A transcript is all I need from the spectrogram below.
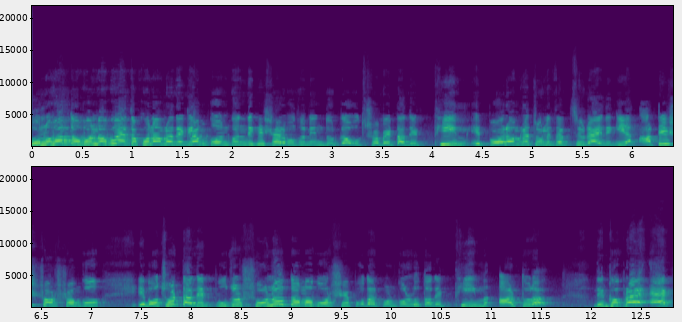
ধন্যবাদ তপন বাবু এতক্ষণ আমরা দেখলাম কোন দিকে সার্বজনীন দুর্গা উৎসবের তাদের থিম এরপর আমরা চলে যাচ্ছি রায়দিঘি আটেশ্বর সংঘ এবছর তাদের পুজো ষোলোতম বর্ষে পদার্পণ করল তাদের থিম আর্তনাদ। দীর্ঘ প্রায় এক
